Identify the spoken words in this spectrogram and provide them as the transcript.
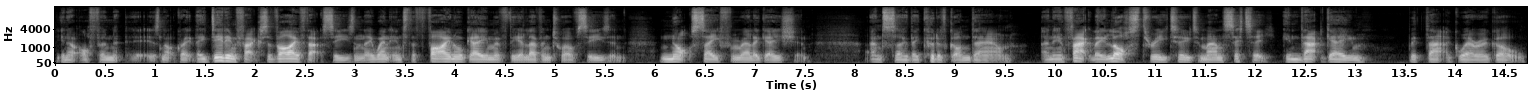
You know, often it's not great. They did, in fact, survive that season. They went into the final game of the 11 12 season not safe from relegation. And so they could have gone down. And in fact, they lost 3 2 to Man City in that game with that Aguero goal.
